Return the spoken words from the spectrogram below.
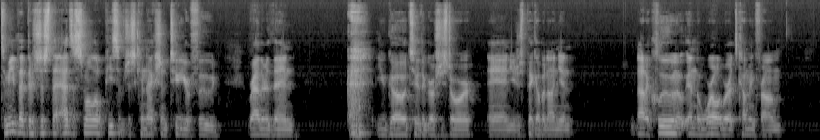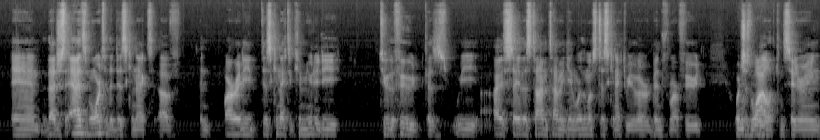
to me that there's just that adds a small little piece of just connection to your food rather than you go to the grocery store and you just pick up an onion not a clue in the world where it's coming from and that just adds more to the disconnect of an already disconnected community to the food because we I say this time and time again we're the most disconnected we've ever been from our food, which mm-hmm. is wild considering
